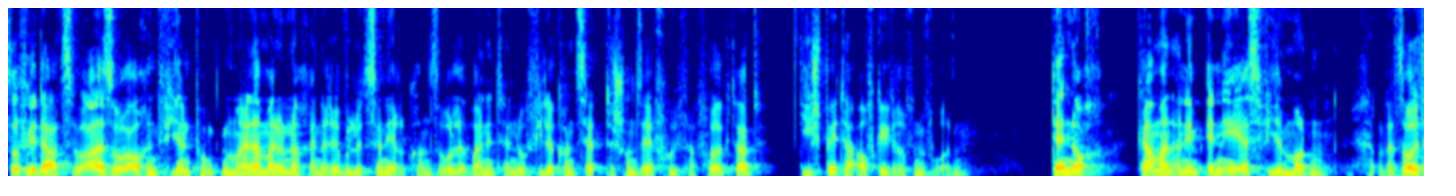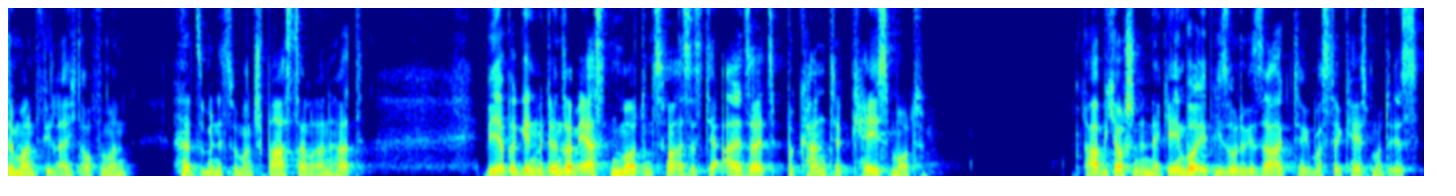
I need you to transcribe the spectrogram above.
So viel dazu. Also auch in vielen Punkten meiner Meinung nach eine revolutionäre Konsole, weil Nintendo viele Konzepte schon sehr früh verfolgt hat, die später aufgegriffen wurden. Dennoch kann man an dem NES viel modden. Oder sollte man vielleicht auch, wenn man, zumindest wenn man Spaß daran hat. Wir beginnen mit unserem ersten Mod und zwar ist es der allseits bekannte Case Mod. Habe ich auch schon in der Gameboy-Episode gesagt, was der Case Mod ist.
